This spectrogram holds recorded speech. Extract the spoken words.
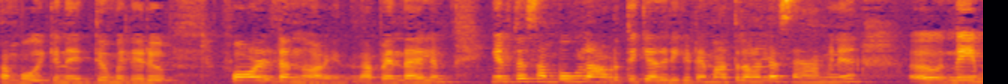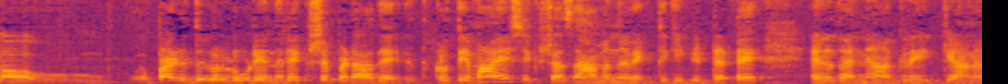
സംഭവിക്കുന്ന ഏറ്റവും വലിയൊരു ഫോൾട്ട് എന്ന് പറയുന്നത്. അപ്പോൾ എന്തായാലും ഇങ്ങനത്തെ സംഭവങ്ങൾ ആവർത്തിക്കാതിരിക്കട്ടെ. മാത്രമല്ല സാമിന് നിയമ പഴുതുകളിലൂടെ നിന്ന് രക്ഷപ്പെടാതെ കൃത്യമായ ശിക്ഷ സാം എന്ന വ്യക്തിക്ക് കിട്ടട്ടെ എന്ന് തന്നെ ആഗ്രഹിക്കുകയാണ്.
